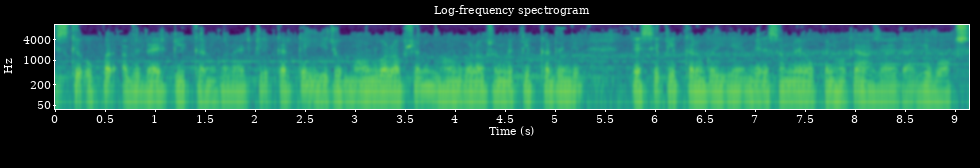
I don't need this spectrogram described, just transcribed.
इसके ऊपर अभी राइट क्लिक करूँगा। राइट क्लिक करके ये जो माउंट वाला ऑप्शन है माउंट वाला ऑप्शन में क्लिक कर देंगे। जैसे क्लिक करूँगा, ये मेरे सामने ओपन होकर आ जाएगा, ये बॉक्स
